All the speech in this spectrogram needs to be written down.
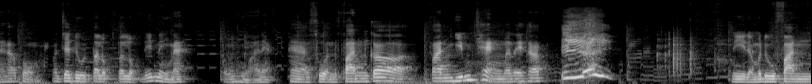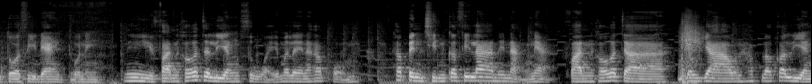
นะครับผมมันจะดูตลกตลกๆนิดหนึ่งนะ ตรงหัวเนี่ยอ่าส่วนฟันก็ฟันยิ้มแฉ่งมาเลยครับนี่เดี๋ยวมาดูฟันตัวสีแดงอีกตัวหนึ่งนี่ฟันเขาก็จะเรียงสวยมาเลยนะครับผม ถ้าเป็นชิ้นก็ซิล่าในหนังเนี่ย ฟันเขาก็จะยาวๆนะครับ แล้วก็เรียง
